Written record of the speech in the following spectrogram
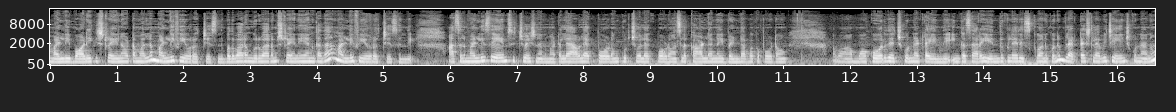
మళ్ళీ బాడీకి స్ట్రెయిన్ అవటం వల్ల మళ్ళీ ఫీవర్ వచ్చేసింది. బుధవారం గురువారం స్ట్రెయిన్ అయ్యాను కదా మళ్ళీ ఫీవర్ వచ్చేసింది. అసలు మళ్ళీ సేమ్ సిచ్యువేషన్ అనమాట లేవలేకపోవడం కూర్చోలేకపోవడం అసలు కాళ్ళు అన్నవి బెండ్ అవ్వకపోవడం అమ్మో కోరి తెచ్చుకున్నట్టు అయింది ఇంకా సరే ఎందుకులే రిస్క్ అనుకుని బ్లడ్ టెస్ట్లు అవి చేయించుకున్నాను.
